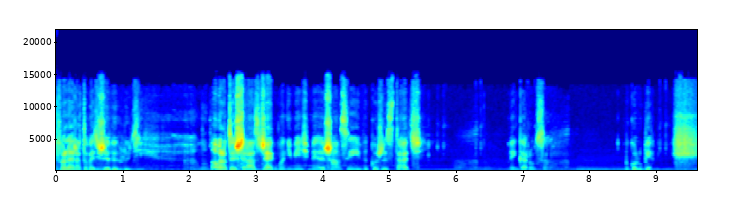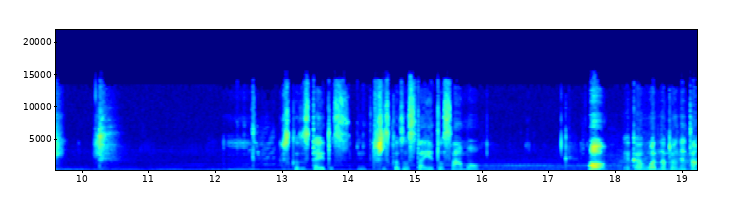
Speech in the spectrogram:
Wolę ratować żywych ludzi. No dobra, to jeszcze raz Jack, bo nie mieliśmy szansy jej wykorzystać. No i Garusa. Bo go lubię. Wszystko zostaje to... Wszystko zostaje to samo. O! Jaka ładna planeta.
